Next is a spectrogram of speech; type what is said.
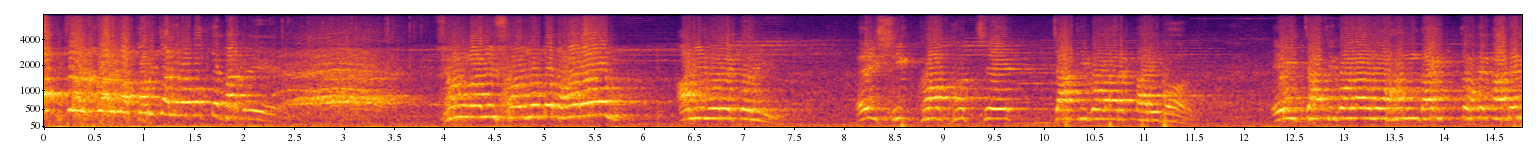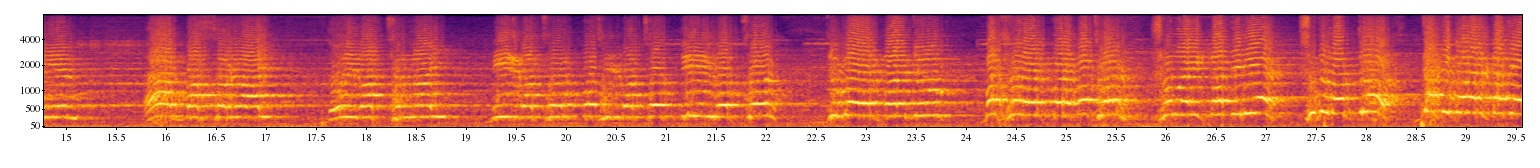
আপনার কর্ম পরিচালনা করতে পারবেন সংগ্রামী সহযোগী ভাইরাম, আমি মনে করি এই শিক্ষক হচ্ছে জাতি গড়ার কারিগর। এই জাতি গড়ার মহান দায়িত্বকে কাঁধে নিয়ে এক বছর নয়, দুই বছর নয়, বিশ বছর, পঁচিশ বছর তিরিশ বছর যুগের পর যুগ বছরের পর বছর সময় কাজে নিয়ে শুধুমাত্র জাতি গড়ার কাজে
